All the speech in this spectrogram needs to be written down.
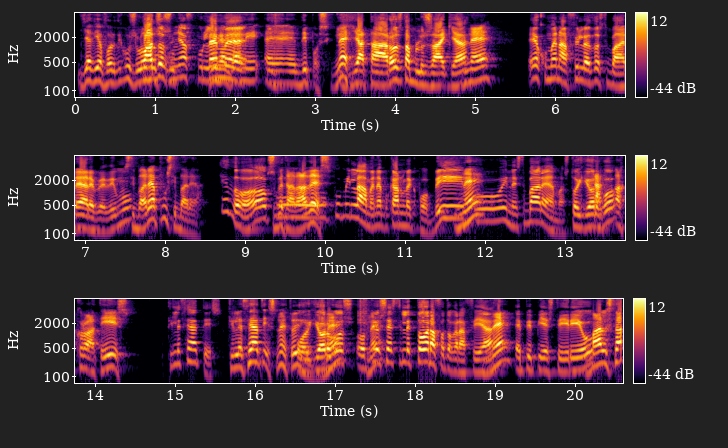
για διαφορετικούς λόγους Πάντως, μιας που λέμε- είχαν κάνει ε, εντύπωση. Ναι, Για τα ροζ τα μπλουζάκια. ναι. Έχουμε ένα φίλο εδώ στην παρέα, ρε παιδί μου. Στην παρέα, πού στην παρέα; Εδώ. Στους που- μπεταράδες; Που μιλάμε, ναι, που κάνουμε εκπομπή. Ναι. Που είναι στην παρέα μας. Το Γιώργο. Α, ακροατής. Τηλεθεατής. Τηλεθεατής, ναι, το ίδιο. Ο Γιώργος, Ναι, ο οποίος ναι. έστειλε τώρα φωτογραφία Ναι. επί πιεστηρίου. Μάλιστα.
